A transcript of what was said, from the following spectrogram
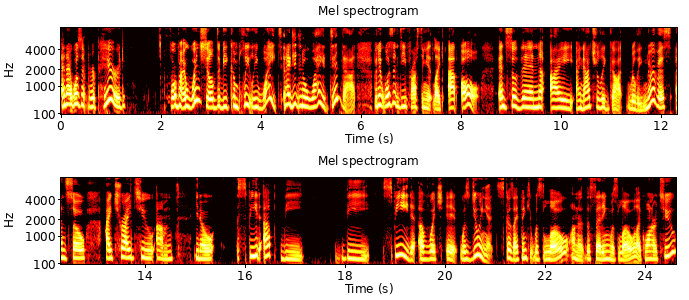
And I wasn't prepared for my windshield to be completely white. And I didn't know why it did that, but it wasn't defrosting it like at all. And so then I I naturally got really nervous and so I tried to um you know speed up the the speed of which it was doing it because I think it was low on a, the setting was low, like one or two.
